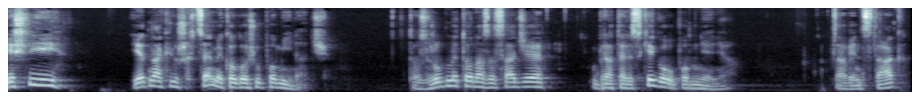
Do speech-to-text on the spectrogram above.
Jeśli jednak już chcemy kogoś upominać, to zróbmy to na zasadzie braterskiego upomnienia. A więc tak,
